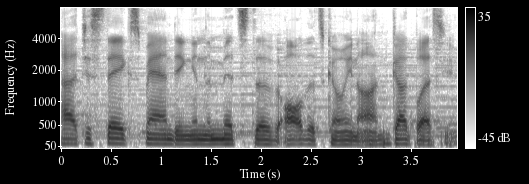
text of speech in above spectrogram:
uh, to stay expanding in the midst of all that's going on. God bless you.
